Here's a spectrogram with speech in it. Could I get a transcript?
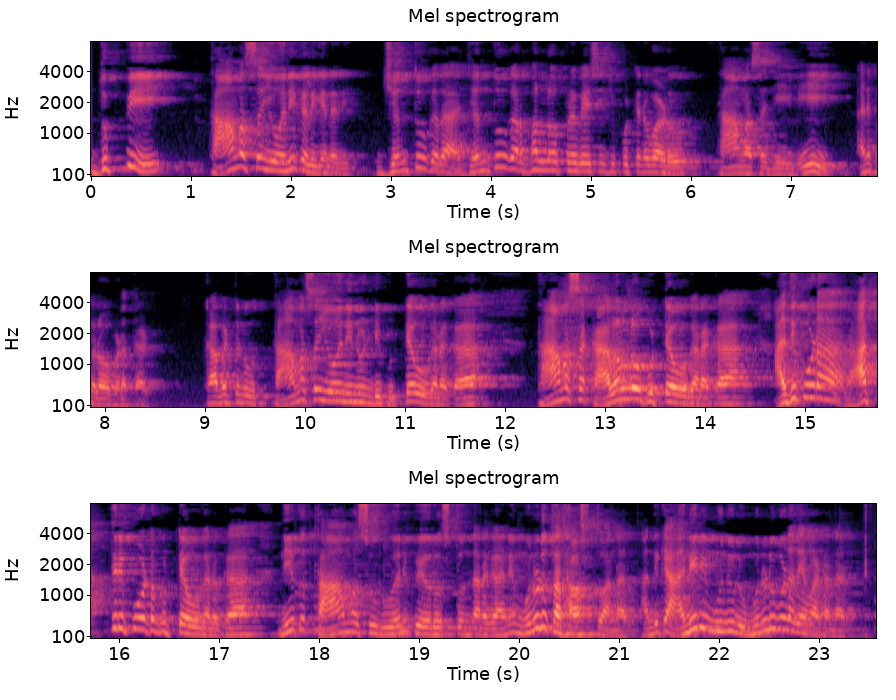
దుప్పి తామస యోని కలిగినది. జంతువు కదా జంతువు గర్భంలో ప్రవేశించి పుట్టినవాడు తామసజీవి అని పిలువబడతాడు. కాబట్టి నువ్వు తామస యోని నుండి పుట్టావు గనక తామస కాలంలో పుట్టావు గనక అది కూడా రాత్రిపూట పుట్టావు గనుక నీకు తామసుడు అని పేరు వస్తుంది అనగానే మునుడు తథాస్తు అన్నారు. అందుకే అనిరి మునులు మునులు కూడా అదే మాట అన్నారు.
